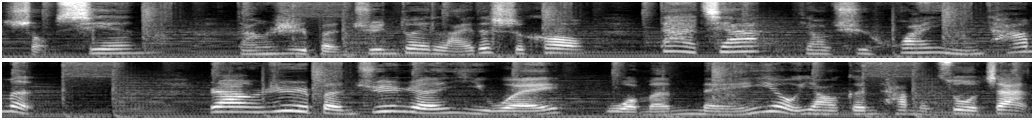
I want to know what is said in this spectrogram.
首先，当日本军队来的时候，大家要去欢迎他们，让日本军人以为我们没有要跟他们作战，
